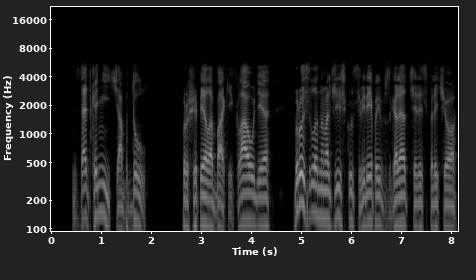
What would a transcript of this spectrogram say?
— Заткнись, Абдул! — прошипела Баки Клаудия, бросила на мальчишку свирепый взгляд через плечо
